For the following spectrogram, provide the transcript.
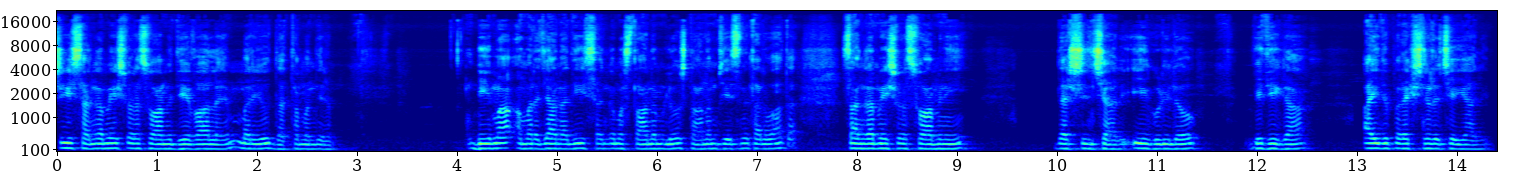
శ్రీ సంగమేశ్వర స్వామి దేవాలయం మరియు దత్త మందిరం భీమా అమరజా నది సంగమ స్థానంలో స్నానం చేసిన తర్వాత సంగమేశ్వర స్వామిని దర్శించాలి. ఈ గుడిలో విధిగా ఐదు ప్రదక్షిణలు చేయాలి.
